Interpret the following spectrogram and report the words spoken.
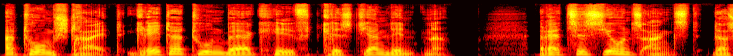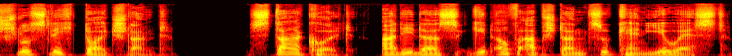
Atomstreit. Greta Thunberg hilft Christian Lindner. Rezessionsangst. Das Schlusslicht Deutschland. Starkult. Adidas geht auf Abstand zu Kanye West.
